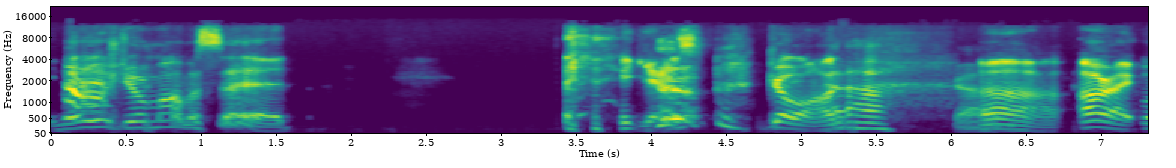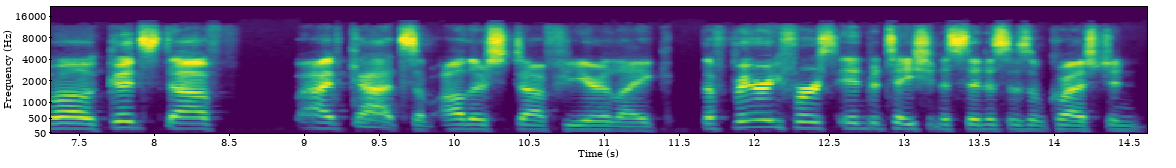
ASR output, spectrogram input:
you know what your mama said. yes, go on. God. Ah, all right. Well, good stuff. I've got some other stuff here, like the very first invitation to cynicism question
